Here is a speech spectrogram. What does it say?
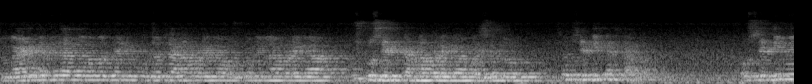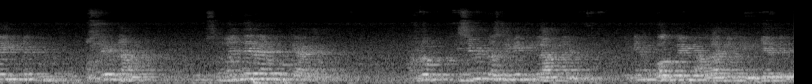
जो गाइड करने जाते हैं, वो बोलते हैं उधर जाना पड़ेगा, उसको मिलना पड़ेगा, उसको सेट करना पड़ेगा, पैसे दो। सब सिटी का क्या और सिटी में इतने ना समझने में हमको क्या करना हम लोग किसी भी ट्रस्टी के खिलाफ नहीं। हैं। लेकिन वक्त एक अल्लाह की मिल्कियत है।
